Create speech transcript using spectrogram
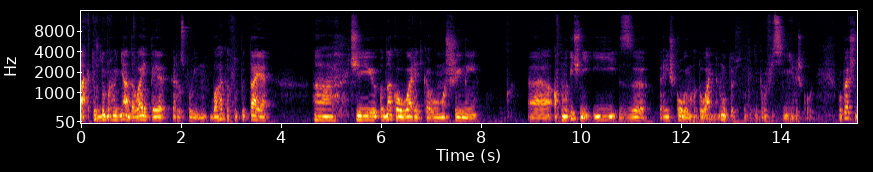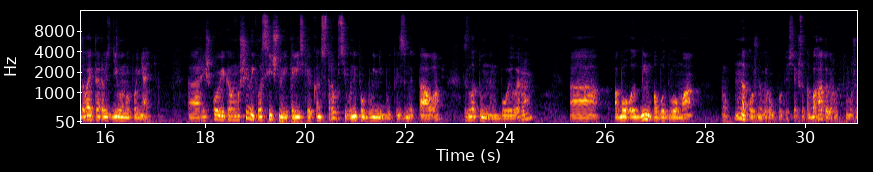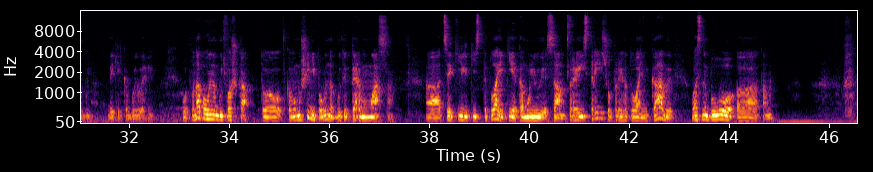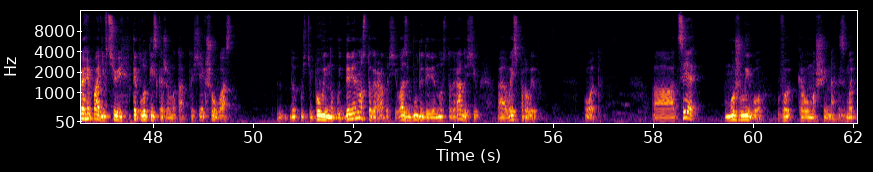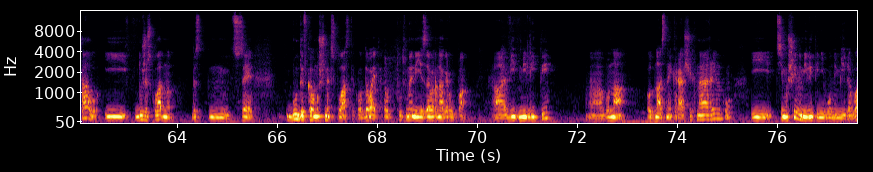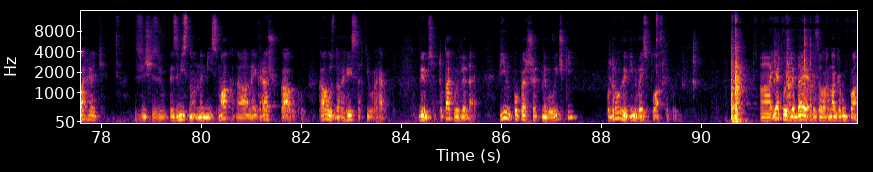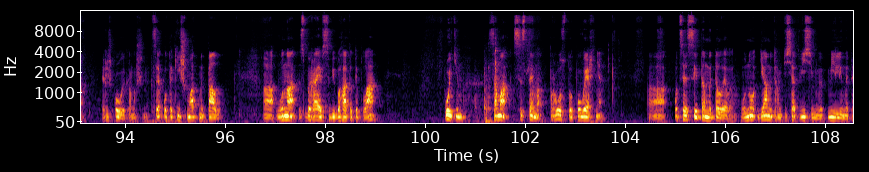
Так, тож доброго дня, давайте розповім. Багато хто питає, чи однаково варять кавомашини а, автоматичні і з ріжковим готуванням. Ну, тобто, такі професійні ріжкові. По-перше, давайте розділимо поняття. А, Ріжкові кавомашини класичної італійської конструкції вони повинні бути з металу, з латунним бойлером, або одним, або двома ну, на кожну групу. Тобто, якщо там багато груп, то може бути декілька бойлерів. От, вона повинна бути важка. То в кавомашині повинна бути термомаса. Це кількість тепла, який акумулює сам пристрій, щоб при готуванні кави у вас не було а, там перепадів цієї теплоти, скажімо так. Тобто, якщо у вас, допустимо, повинно бути 90 градусів, у вас буде 90 градусів весь пролив. От. Це можливо в кавомашинах з металу, і дуже складно це буде в кавомашинах з пластику. От давайте. От тут в мене є заварна група від Міліти. Вона одна з найкращих на ринку. І ці машини Міліти ні вони міля варять. Звісно, на мій смак найкращу каву. Каву з дорогих сортів арабіки. Дивимося, отак виглядає. Він, по-перше, невеличкий, по-друге, він весь пластиковий. А, як виглядає заварна група ріжкової машини? Це отакий шмат металу. А, вона збирає в собі багато тепла. Потім сама система просто поверхня. А, оце сита металеве, воно діаметром 58 мм.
